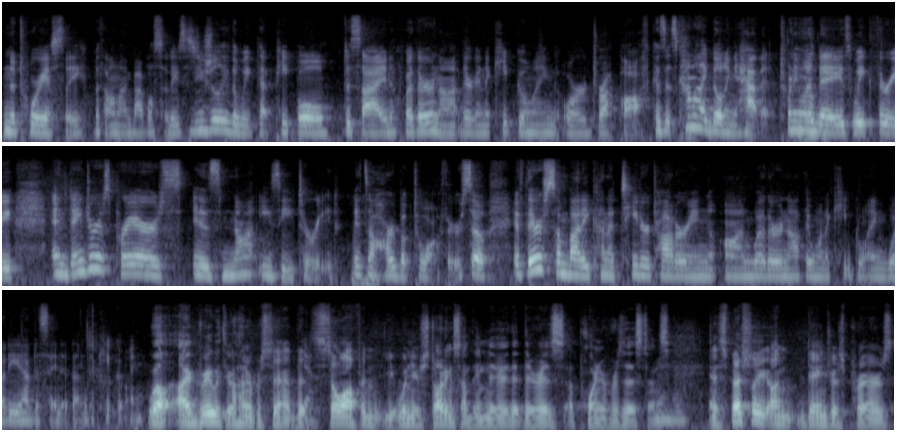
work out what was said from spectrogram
notoriously with online Bible studies is usually the week that people decide whether or not they're going to keep going or drop off because it's kind of like building a habit 21 yep. days week three and dangerous prayers is not easy to read mm-hmm. it's a mm-hmm. hard book to walk through so if there's somebody kind of teeter tottering on whether or not they want to keep going what do you have to say to them to keep going well i agree with you 100% that yeah. so often you, when you're starting something new that there is a point of resistance mm-hmm. and especially on dangerous prayers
